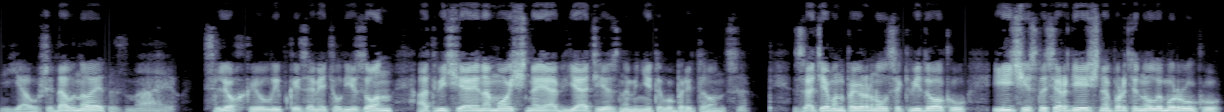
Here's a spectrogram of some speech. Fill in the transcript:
«Я уже давно это знаю», — с легкой улыбкой заметил Езон, отвечая на мощное объятие знаменитого бретонца. Затем он повернулся к видоку и чистосердечно протянул ему руку.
